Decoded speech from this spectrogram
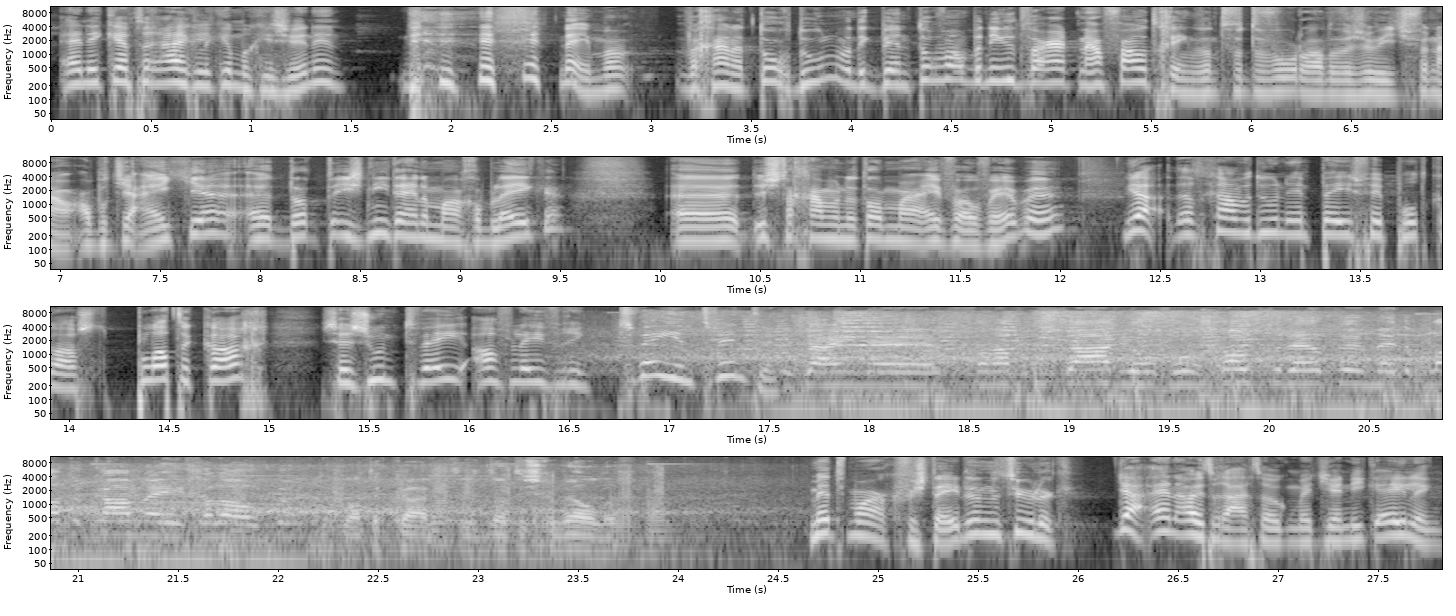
en ik heb er eigenlijk helemaal geen zin in. Nee, maar we gaan het toch doen, want ik ben toch wel benieuwd waar het naar fout ging. Want van tevoren hadden we zoiets van, nou, appeltje eitje. Eh, dat is niet helemaal gebleken. Eh, dus daar gaan we het dan maar even over hebben. Ja, dat gaan we doen in PSV-podcast Platte Kar. Seizoen 2, aflevering 22. We zijn eh, vanaf het stadion voor een groot gedeelte met de platte kar meegelopen. De platte kaart, dat is geweldig. Met Mark Versteden natuurlijk. Ja, en uiteraard ook met Yannick Eeling.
